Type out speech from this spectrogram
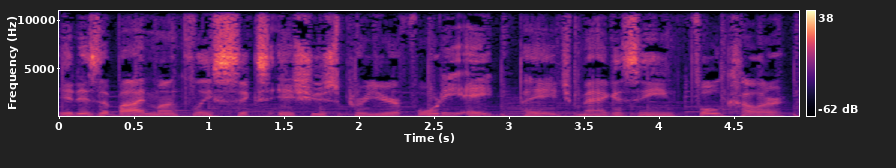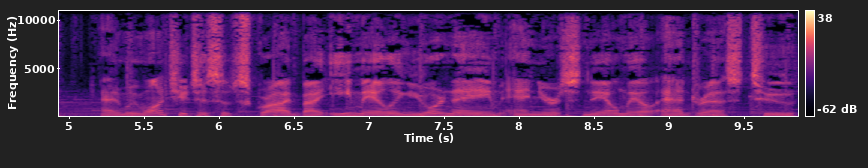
It is a bi monthly, six issues per year, 48 page magazine, full color. And we want you to subscribe by emailing your name and your snail mail address to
